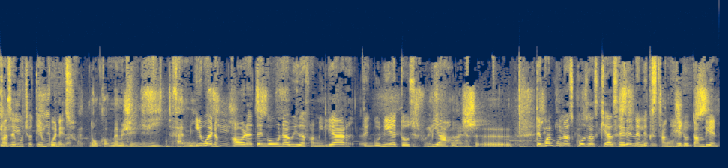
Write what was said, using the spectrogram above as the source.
Pasé mucho tiempo en eso. Y bueno, ahora tengo una vida familiar, tengo nietos, viajo. Tengo algunas cosas que hacer en el extranjero también.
